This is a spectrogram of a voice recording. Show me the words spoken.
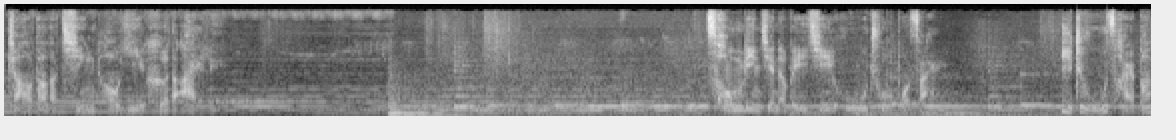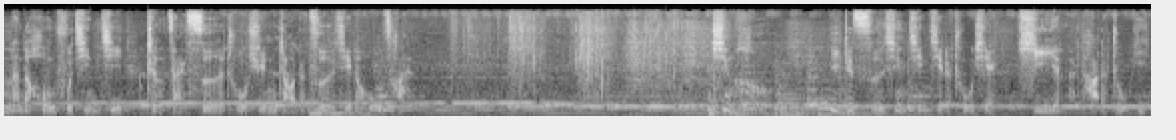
找到了情投意合的爱侣。丛林间的危机无处不在，一只五彩斑斓的红腹锦鸡正在四处寻找着自己的午餐。幸好。一只雌性锦鸡的出现吸引了它的注意。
